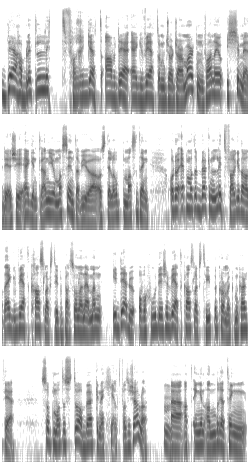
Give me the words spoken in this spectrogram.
det har blitt litt farget av det jeg vet om George R. R. Martin. For han er jo ikke mediesky, egentlig. Han gir jo masse intervjuer og stiller opp masse ting. Og da er på en måte bøkene litt farget av at jeg vet hva slags type person han er. Men idet du overhodet ikke vet hva slags type Cormac McCarthy er, så på en måte står bøkene helt for seg sjøl. Eh, at ingen andre ting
